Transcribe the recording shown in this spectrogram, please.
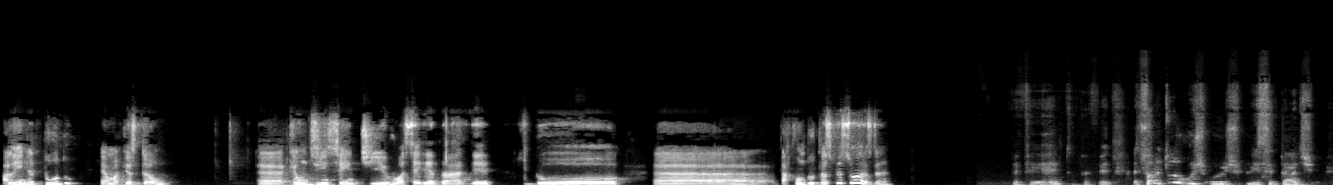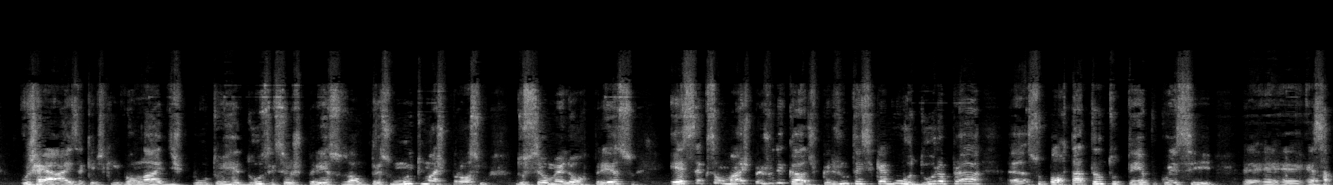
Além de tudo, é uma questão é, que é um desincentivo à seriedade do, é, da conduta das pessoas, né? Perfeito, perfeito. Sobretudo os, os, licitantes, os reais, aqueles que vão lá e disputam e reduzem seus preços a um preço muito mais próximo do seu melhor preço, esses é que são mais prejudicados, porque eles não têm sequer gordura para é, suportar tanto tempo com esse, é, é, é, essa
